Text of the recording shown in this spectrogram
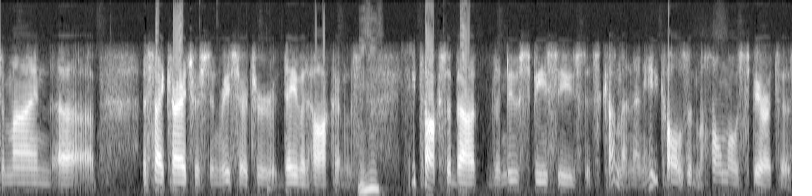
to mind uh, a psychiatrist and researcher, David Hawkins. He talks about the new species that's coming, and he calls them Homo spiritus.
